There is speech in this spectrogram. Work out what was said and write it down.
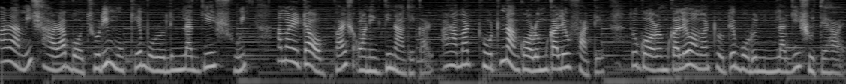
আর আমি সারা বছরই মুখে বোরলিং লাগিয়ে শুই। আমার এটা অভ্যাস অনেক দিন আগেকার। আর আমার ঠোঁট না গরমকালেও ফাটে তো গরমকালেও আমার ঠোঁটে বোরলিং লাগিয়ে শুতে হয়।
